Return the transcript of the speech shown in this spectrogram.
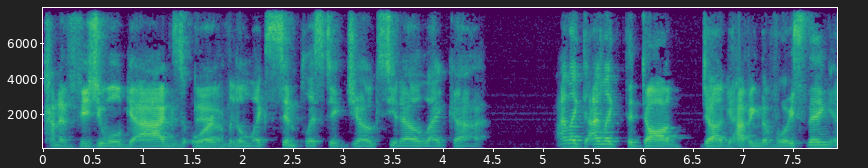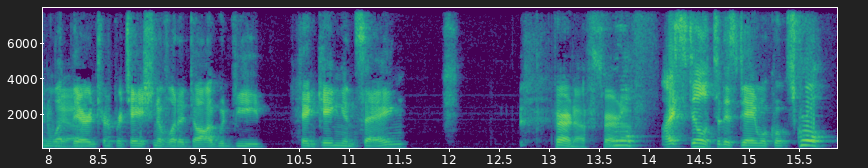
kind of visual gags or Yeah. little like simplistic jokes you know like uh i like i like the dog Dug having the voice thing and what Yeah. their interpretation of what a dog would be thinking and saying Fair enough. Fair enough. I still to this day will quote squirrel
